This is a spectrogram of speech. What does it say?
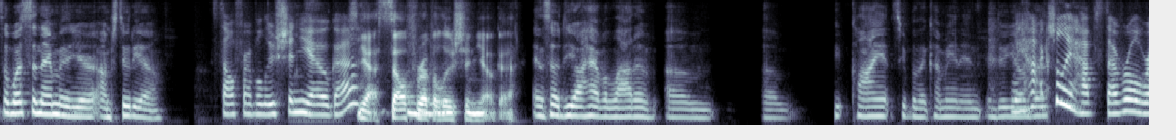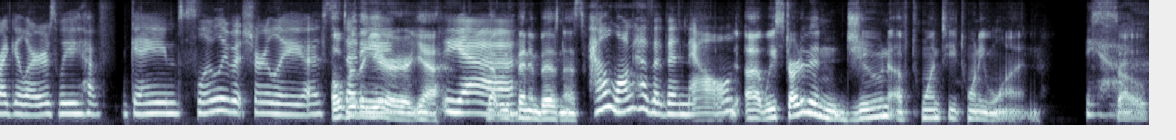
So, what's the name of your um studio? Self Revolution Yoga. Yeah, self revolution yoga. And so, do y'all have a lot of um, um clients, people that come in and, and do yoga? We actually have several regulars. We have gained slowly but surely a steady, Over the year, yeah, yeah, that we've been in business. How long has it been now? Uh, we started in June of 2021. Yeah. So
